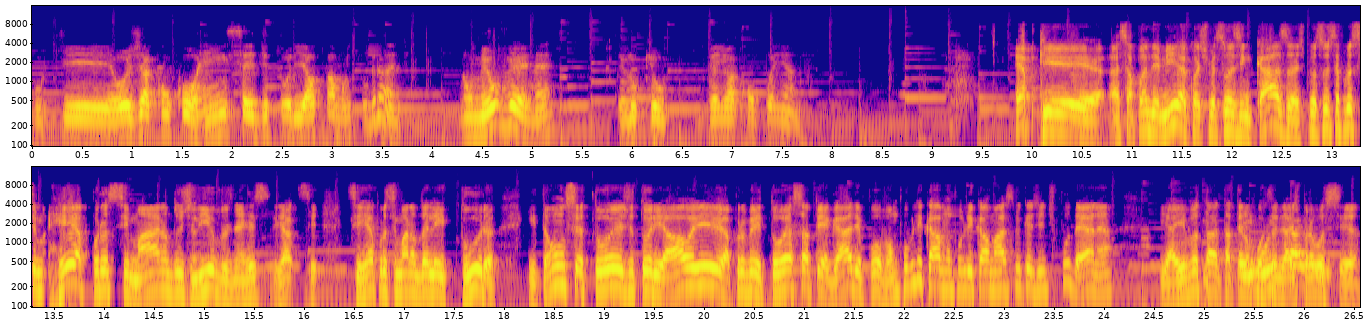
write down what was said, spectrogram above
porque hoje a concorrência editorial está muito grande, no meu ver, né? Pelo que eu venho acompanhando. É porque essa pandemia, com as pessoas em casa, as pessoas se reaproximaram dos livros, né? Se, se, reaproximaram da leitura. Então o setor editorial ele aproveitou essa pegada e, pô, vamos publicar, vamos publicar o máximo que a gente puder, né? E aí vou tá, tá tendo oportunidade para você.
